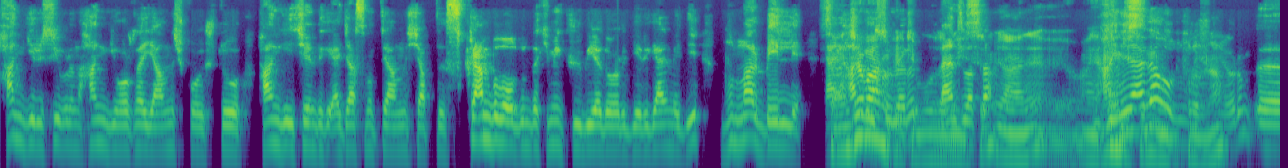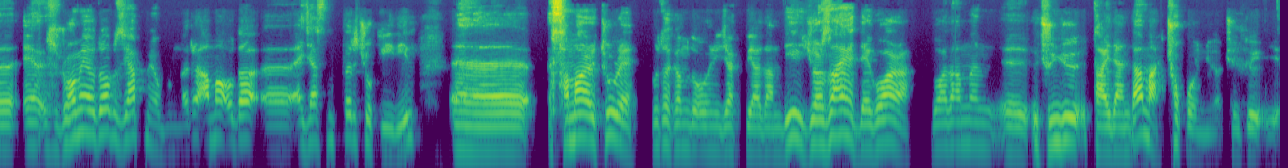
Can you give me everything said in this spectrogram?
hangi receiver'ın hangi ortaya yanlış koştuğu, hangi içerindeki adjustment yanlış yaptığı, scramble olduğunda kimin QB'ye doğru geri gelmediği bunlar belli. Yani Sence var mı peki burada bir mental isim? Yani, e, hani hangisinin olduğunu problem? düşünüyorum. Ee, e, Romeo Dobbs yapmıyor bunları ama o da e, adjustment'ları çok iyi değil. Ee, Samari Toure bu takımda oynayacak bir adam değil. Josiah DeGuara bu adamların e, üçüncü taydendi ama çok oynuyor. Çünkü e,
